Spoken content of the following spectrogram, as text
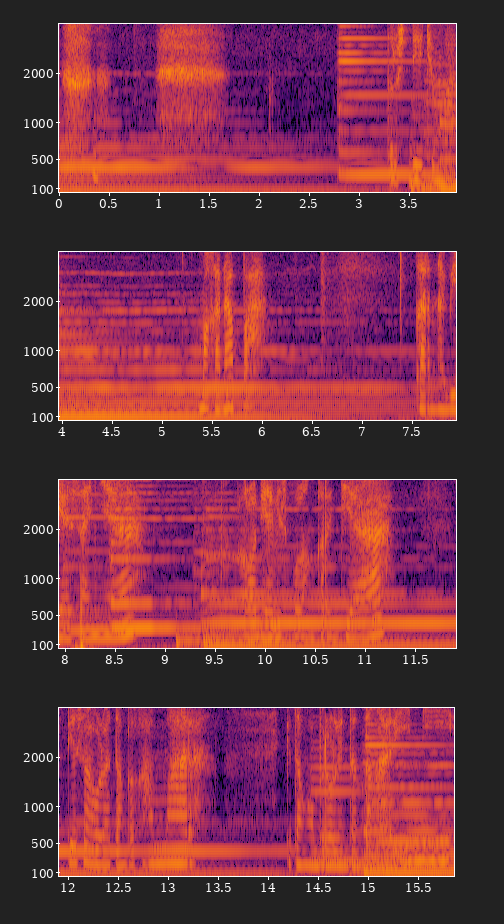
Terus dia cuma makan apa? Karena biasanya kalau dia habis pulang kerja, dia selalu datang ke kamar. Kita ngobrolin tentang hari ini,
